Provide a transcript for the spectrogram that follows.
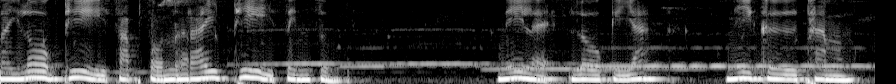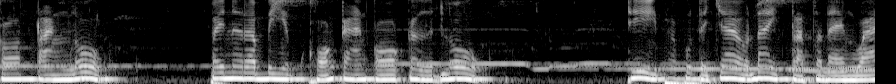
ในโลกที่สับสนไร้ที่สิ้นสุด นี่แหละโลกิยะ นี่คือธรรมก่อตั้งโลก เป็นระเบียบของการก่อเกิดโลก ที่พระพุทธเจ้าได้ตรัสแสดงไว้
